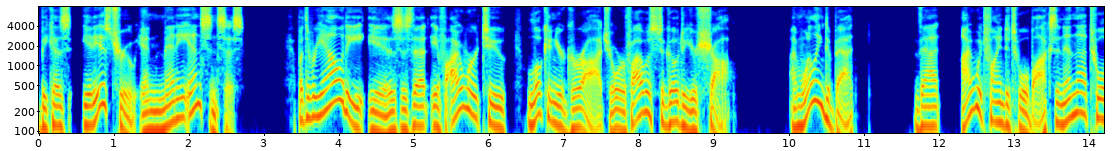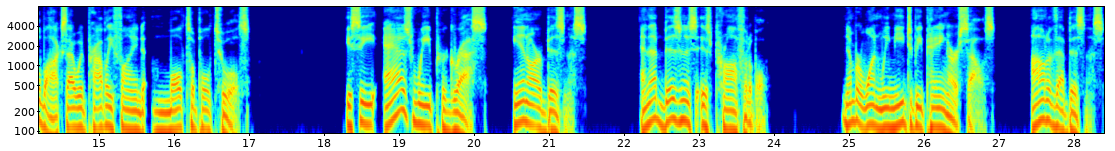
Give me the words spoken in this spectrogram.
because it is true in many instances. But the reality is, is that if I were to look in your garage or if I was to go to your shop, I'm willing to bet that I would find a toolbox, and in that toolbox, I would probably find multiple tools. You see, as we progress in our business, and that business is profitable, number one, we need to be paying ourselves out of that business.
